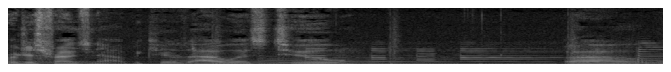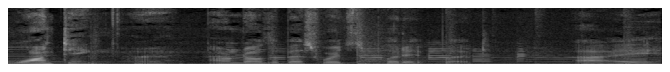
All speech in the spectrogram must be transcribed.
we're just friends now because I was too uh, wanting. I don't know the best words to put it, but I.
